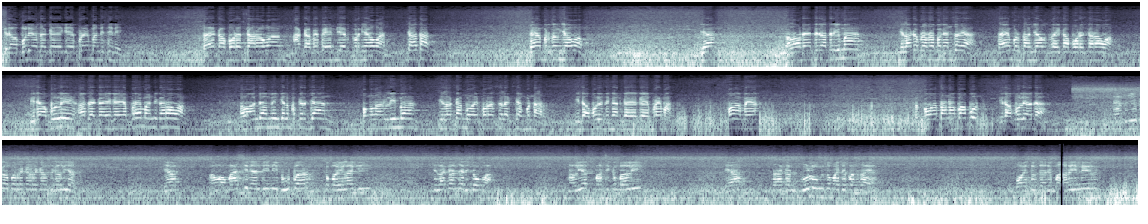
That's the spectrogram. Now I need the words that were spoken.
Tidak boleh ada gaya-gaya preman di sini. Saya Kapolres Karawang, AKBP Hendy Kurniawan. Catat. Saya bertanggung jawab. Ya. Kalau ada yang tidak terima, silakan berhadapan dengan saya. Saya bertanggung jawab sebagai Kapolres Karawang. Tidak boleh ada gaya-gaya preman di Karawang. Kalau Anda menginginkan pekerjaan pengolahan limbah, silakan melalui proses seleksi yang benar. Tidak boleh dengan gaya-gaya preman. Paham ya? Kekuatan apa pun tidak boleh ada. Saya tunjukkan kepada rekan-rekan sekalian. Ya, kalau masih nanti ini bubar, kembali lagi, silakan saya dicoba. Saya lihat masih kembali, ya, saya akan gulung semua di depan saya. Mau itu dari marinir,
